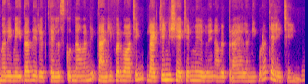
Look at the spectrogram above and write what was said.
మరి మిగతాది రేపు తెలుసుకుందామండి. Thank you for watching. Like చేయండి, షేర్ చేయండి. మీ విలువైన అభిప్రాయాలన్నీ కూడా తెలియచేయండి.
